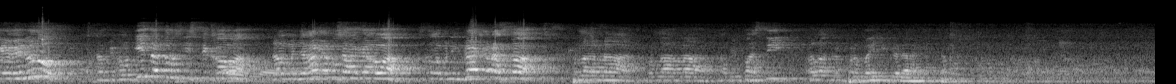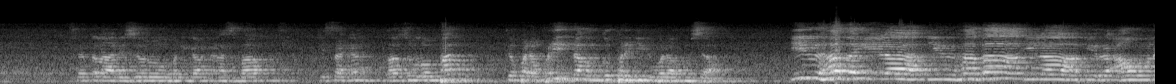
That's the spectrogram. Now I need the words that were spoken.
kere dulu. Tapi kalau kita terus istiqamah dalam menjalankan usaha dakwah setelah meninggalkan asbab, perlahan-lahan, perlahan-lahan, tapi pasti Allah akan perbaiki keadaan kita. Setelah disuruh meninggalkan asbab, kisahnya langsung lompat kepada perintah untuk pergi kepada Musa. Ilhaba ila ilhaba ila fir'aun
